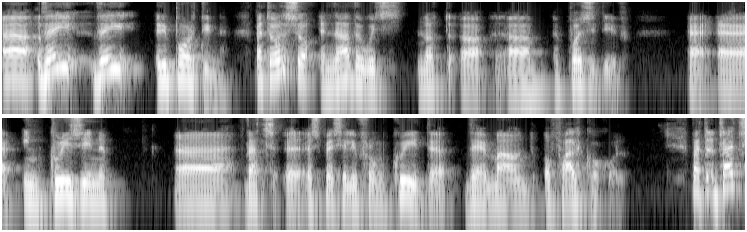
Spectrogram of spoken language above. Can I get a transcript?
Uh, they they reporting, but also another which not uh, uh, positive, uh, uh, increasing uh, that's especially from Crete the amount of alcohol, but that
